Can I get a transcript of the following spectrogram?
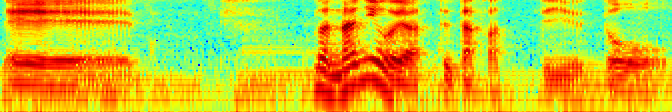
えーまあ、何をやってたかっていうと、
